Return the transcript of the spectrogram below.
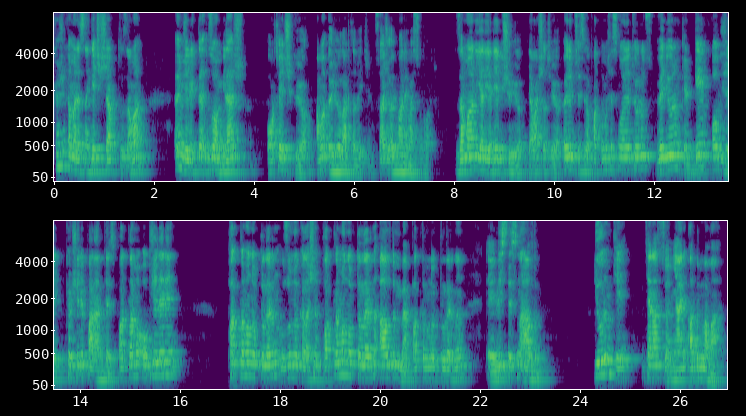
Köşe kamerasına geçiş yaptığı zaman öncelikle zombiler ortaya çıkıyor. Ama ölüyorlar tabii ki. Sadece ölme animasyonu var. Zamanı yarı yarıya düşürüyor, yavaşlatıyor. Ölüm sesi ve patlama sesini oynatıyoruz. Ve diyorum ki game object köşeli parantez patlama objeleri patlama noktalarının uzunluğu kadar. Şimdi patlama noktalarını aldım ben. Patlama noktalarının e, listesini aldım. Diyorum ki iterasyon yani adımlama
